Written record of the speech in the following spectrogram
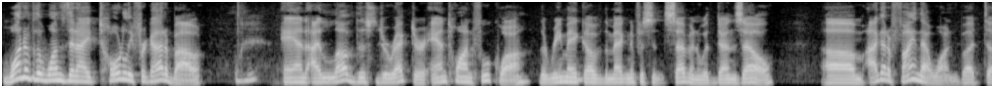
One of the ones that I totally forgot about, and I love this director, Antoine Fuqua, the remake of The Magnificent Seven with Denzel. Um, I got to find that one, but uh,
